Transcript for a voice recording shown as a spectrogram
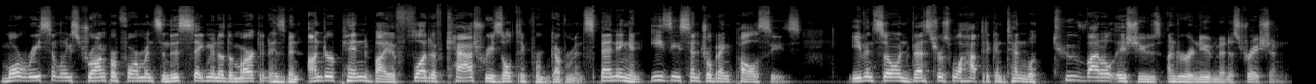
More recently, strong performance in this segment of the market has been underpinned by a flood of cash resulting from government spending and easy central bank policies. Even so, investors will have to contend with two vital issues under a new administration.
